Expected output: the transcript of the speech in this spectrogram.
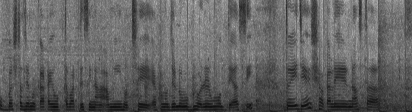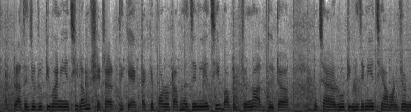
অভ্যাসটা যেন কাটায় উঠতে পারতেছি না। আমি হচ্ছে এখনও যেন ঘরের মধ্যে আছি। তো এই যে সকালের নাস্তা, রাতে যে রুটি বানিয়েছিলাম, সেটার থেকে একটাকে পরোটা ভেজে নিয়েছি, বাবুর জন্য, আর দুইটা হচ্ছে রুটি ভেজে নিয়েছি আমার জন্য।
